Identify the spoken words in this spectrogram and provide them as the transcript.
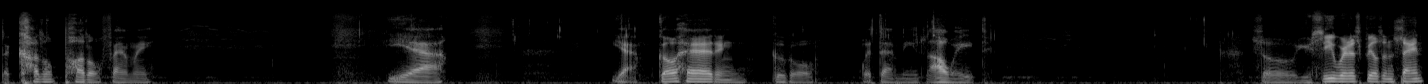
the Cuddle Puddle family. Yeah. Yeah, go ahead and Google what that means. I'll wait. So, you see where this feels insane?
